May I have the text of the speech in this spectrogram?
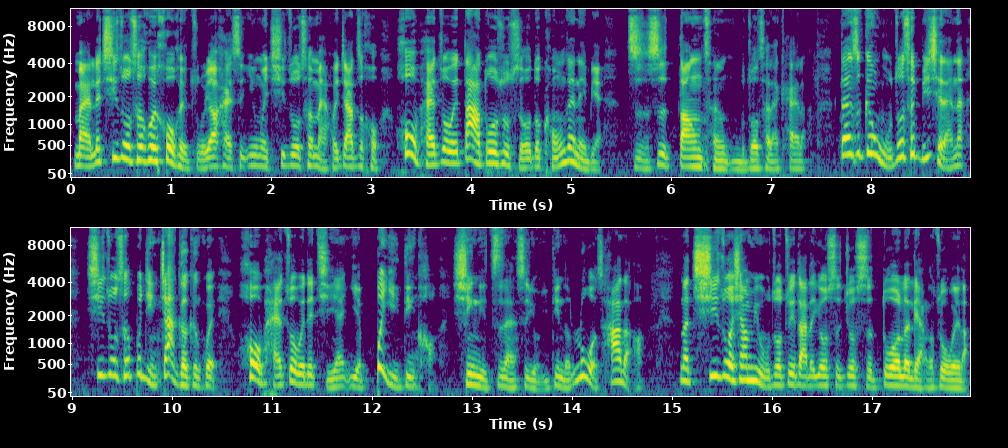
买了七座车会后悔，主要还是因为七座车买回家之后，后排座位大多数时候都空在那边，只是当成五座车来开了。但是跟五座车比起来呢，七座车不仅价格更贵，后排座位的体验也不一定好，心里自然是有一定的落差的啊。那七座相比五座最大的优势就是多了两个座位了。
